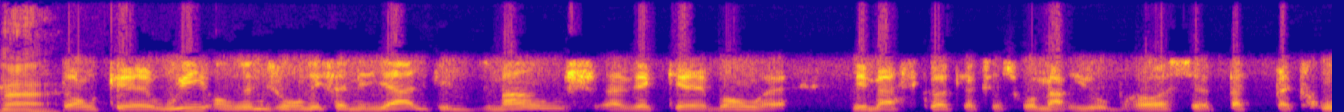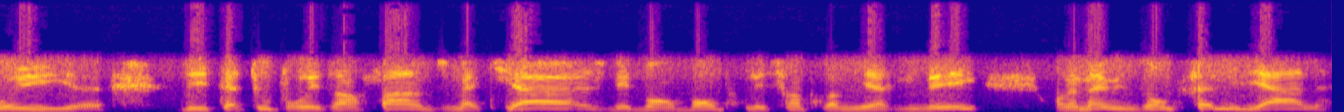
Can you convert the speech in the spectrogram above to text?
Ah, Donc, euh, oui, on a une journée familiale qui est le dimanche avec, euh, bon, euh, les mascottes, là, que ce soit Mario Bros, euh, Pat Patrouille, euh, des tatous pour les enfants, du maquillage, des bonbons pour les 100 premiers arrivés. On a même une zone familiale,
